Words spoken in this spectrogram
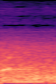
Right.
